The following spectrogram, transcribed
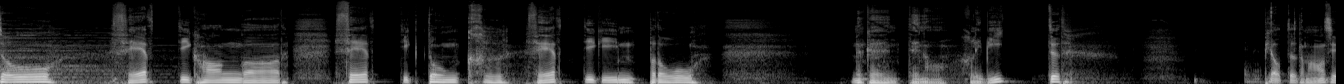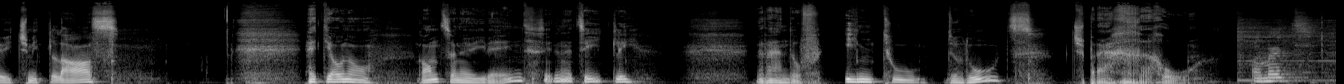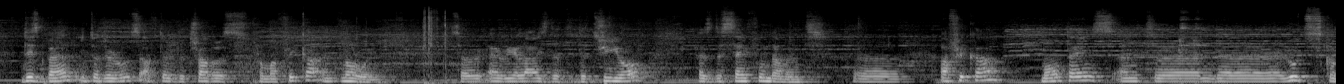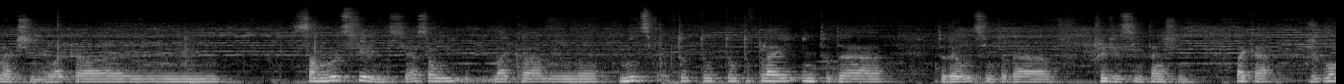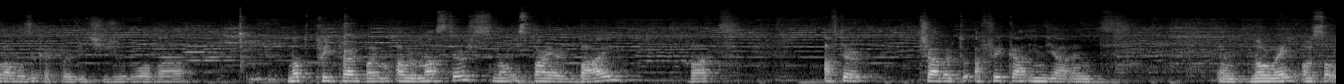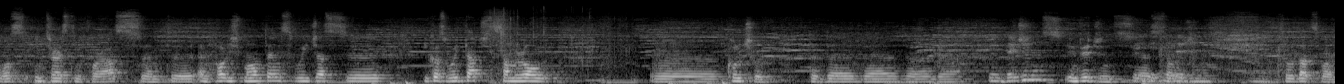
So, fertig Hangar, fertig dunkel, fertig Impro. Wir gehen dann noch ein weiter. Piotr Damasiewicz mit Las hat ja auch noch ganz eine neue Band seit einer Zeit. Wir werden auf Into the Roots zu sprechen kommen. I made this band into the roots after the travels from Africa and Norway. So I realized that the trio has the same fundament uh, Africa, mountains, and um, the roots connection, like uh, some roots feelings. Yeah, so we, like um, needs to, to, to, to play into the to the roots, into the previous intention. Like a źródłowa muzyka, jak powiedzieć, źródłowa not prepared by our masters, no inspired by, but after travel to Africa, India, and and Norway also was interesting for us, and uh, and Polish mountains. We just uh, because we touched some raw uh, culture, the the the, the, the Indigenous? indigenous, yes, so, Indigenous. so that's why.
